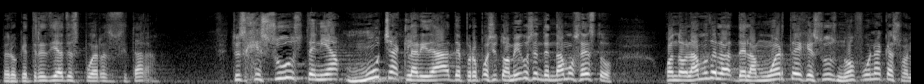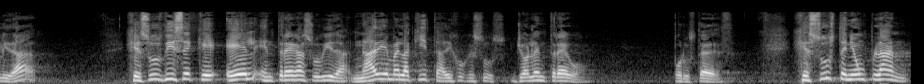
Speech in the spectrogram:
pero que tres días después resucitara. Entonces Jesús tenía mucha claridad de propósito. Amigos, entendamos esto. Cuando hablamos de la, de la muerte de Jesús, no fue una casualidad. Jesús dice que Él entrega su vida. Nadie me la quita, dijo Jesús. Yo la entrego por ustedes. Jesús tenía un plan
